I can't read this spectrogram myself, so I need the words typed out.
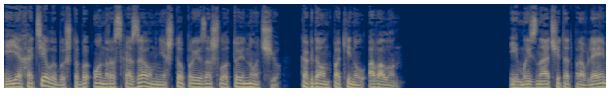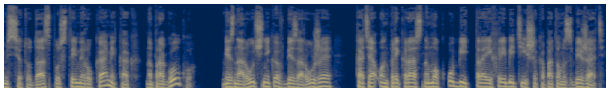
И я хотела бы, чтобы он рассказал мне, что произошло той ночью, когда он покинул Авалон. И мы, значит, отправляемся туда с пустыми руками, как на прогулку? Без наручников, без оружия, хотя он прекрасно мог убить троих ребятишек, а потом сбежать.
